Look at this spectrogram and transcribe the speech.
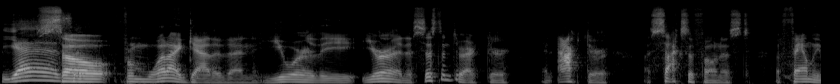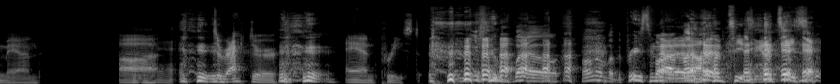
yeah So, from what I gather, then you were the you're an assistant director, an actor, a saxophonist, a family man, uh, Yeah. director, and priest. well, I don't know about the priest part. no, no, but... I'm teasing, I'm teasing.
